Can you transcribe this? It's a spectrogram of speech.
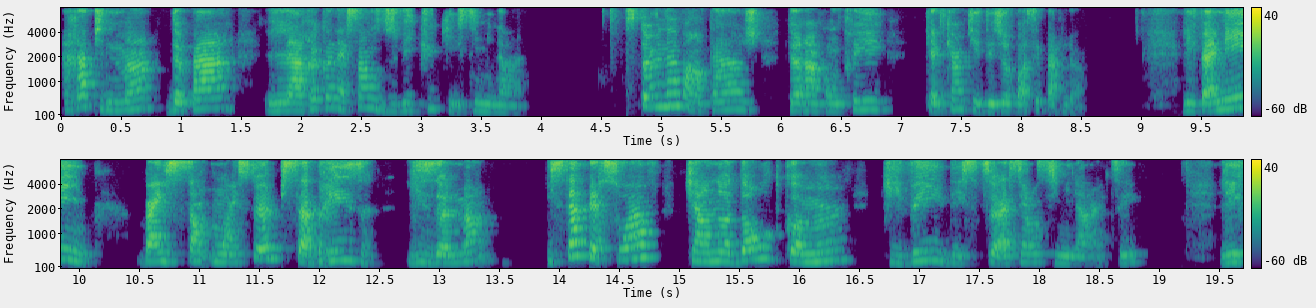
rapidement de par la reconnaissance du vécu qui est similaire. C'est un avantage de rencontrer quelqu'un qui est déjà passé par là. Les familles, ben, ils se sentent moins seuls, puis ça brise l'isolement. Ils s'aperçoivent qu'il y en a d'autres comme eux qui vivent des situations similaires. Les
